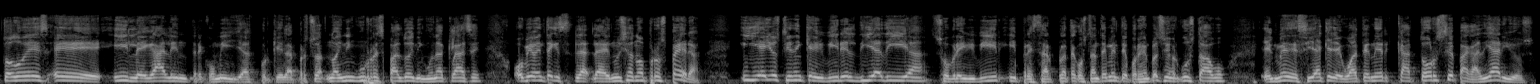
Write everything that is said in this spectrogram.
todo es ilegal, entre comillas, porque la persona, no hay ningún respaldo de ninguna clase, obviamente la, la denuncia no prospera. Y ellos tienen que vivir el día a día, sobrevivir y prestar plata constantemente. Por ejemplo, el señor Gustavo, él me decía que llegó a tener 14 pagadiarios,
